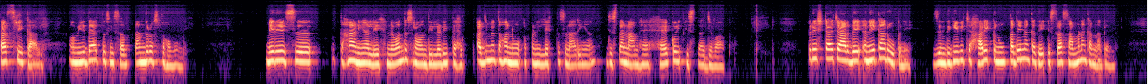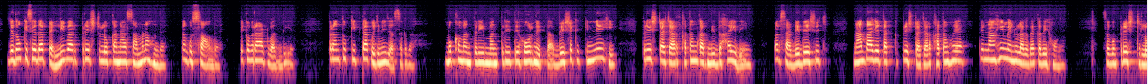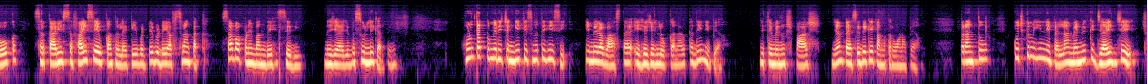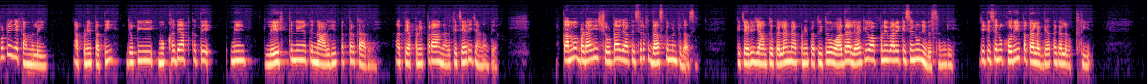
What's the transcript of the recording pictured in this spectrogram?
ਸਤਿ ਸ੍ਰੀ ਅਕਾਲ। ਉਮੀਦ ਹੈ ਤੁਸੀਂ ਸਭ ਤੰਦਰੁਸਤ ਹੋਵੋਗੇ। ਮੇਰੇ ਇਸ ਕਹਾਣੀਆਂ ਲੇਖ ਨਿਬੰਧ ਸਰਾਉਣ ਦੀ ਲੜੀ ਤਹਿਤ ਅੱਜ ਮੈਂ ਤੁਹਾਨੂੰ ਆਪਣੀ ਲਿਖਤ ਸੁਣਾ ਰਹੀ ਹਾਂ, ਜਿਸ ਦਾ ਨਾਮ ਹੈ ਹੈ ਕੋਈ ਇਸ ਦਾ ਜਵਾਬ? ਭ੍ਰਿਸ਼ਟਾਚਾਰ ਦੇ ਅਨੇਕਾਂ ਰੂਪ ਨੇ। ਜ਼ਿੰਦਗੀ ਵਿੱਚ ਹਰ ਇੱਕ ਨੂੰ ਕਦੇ ਨਾ ਕਦੇ ਇਸ ਦਾ ਸਾਹਮਣਾ ਕਰਨਾ ਪੈਂਦਾ। ਜਦੋਂ ਕਿਸੇ ਦਾ ਪਹਿਲੀ ਵਾਰ ਭ੍ਰਿਸ਼ਟ ਲੋਕਾਂ ਨਾਲ ਸਾਹਮਣਾ ਹੁੰਦਾ ਤਾਂ ਗੁੱਸਾ ਆਉਂਦਾ ਤੇ ਘਬਰਾਹਟ ਵੱਧਦੀ ਹੈ। ਪਰੰਤੂ ਕੀਤਾ ਕੁਝ ਨਹੀਂ ਜਾ ਸਕਦਾ। ਮੁੱਖ ਮੰਤਰੀ ਮੰਤਰੀ ਤੇ ਹੋਰ ਨੇਤਾ ਬੇਸ਼ੱਕ ਕਿੰਨੇ ਹੀ ਭ੍ਰਿਸ਼ਟਾਚਾਰ ਖਤਮ ਕਰਨ ਦੀ ਦਹਾਈ ਦੇਣ, ਪਰ ਸਾਡੇ ਦੇਸ਼ ਵਿੱਚ ਨਾ ਤਾਂ ਅਜੇ ਤੱਕ ਭ੍ਰਿਸ਼ਟਾਚਾਰ ਖਤਮ ਹੋਇਆ ਤੇ ਨਾ ਹੀ ਮੈਨੂੰ ਲੱਗਦਾ ਕਦੇ ਹੋਣਾ। ਸਗੋਂ ਭ੍ਰਿਸ਼ਟ ਲੋਕ ਸਰਕਾਰੀ ਸਫ਼ਾਈ ਸੇਵਕਾਂ ਤੋਂ ਲੈ ਕੇ ਵੱਡੇ ਵੱਡੇ ਅਫਸਰਾਂ ਤੱਕ ਸਭ ਆਪਣੇ ਬਣਦੇ ਹਿੱਸੇ ਦੀ ਨਜਾਇਜ਼ ਵਸੂਲੀ ਕਰਦੇ ਨੇ। ਹੁਣ ਤੱਕ ਮੇਰੀ ਚੰਗੀ ਕਿਸਮਤ ਹੀ ਸੀ ਕਿ ਮੇਰਾ ਵਾਸਤਾ ਇਹੋ ਜਿਹੇ ਲੋਕਾਂ ਨਾਲ ਕਦੀ ਨਹੀਂ ਪਿਆ, ਜਿੱਥੇ ਮੈਨੂੰ ਸਿਫਾਰਸ਼ ਜਾਂ ਪੈਸੇ ਦੇ ਕੇ ਕੰਮ ਕਰਵਾਉਣਾ ਪਿਆ ਪਰੰਤੂ ਕੁਝ ਕੁ ਮਹੀਨੇ ਪਹਿਲਾਂ ਮੈਨੂੰ ਇੱਕ ਜਾਇਜ਼ ਜੇ ਛੋਟੇ ਜਿਹੇ ਕੰਮ ਲਈ ਆਪਣੇ ਪਤੀ, ਜੋ ਕਿ ਮੁੱਖ ਅਧਿਆਪਕ ਤੇ ਨੇ, ਲੇਖਕ ਨੇ ਅਤੇ ਨਾਲ ਹੀ ਪੱਤਰਕਾਰ ਨੇ ਅਤੇ ਆਪਣੇ ਭਰਾ ਨਾਲ ਕਚਹਿਰੀ ਜਾਣਾ ਪਿਆ। ਕੰਮ ਬੜਾ ਹੀ ਛੋਟਾ ਜਿਹਾ ਤੇ ਸਿਰਫ 10 ਮਿੰਟ ਦਾ ਸੀ। ਕਚਹਿਰੀ ਜਾਣ ਤੋਂ ਪਹਿਲਾਂ ਮੈਂ ਆਪਣੇ ਪਤੀ ਤੋਂ ਵਾਅਦਾ ਲਿਆ ਕਿ ਉਹ ਆਪਣੇ ਬਾਰੇ ਕਿਸੇ ਨੂੰ ਨਹੀਂ ਦੱਸਣਗੇ। ਜੇ ਕਿਸੇ ਨੂੰ ਖੁਦ ਹੀ ਪਤਾ ਲੱਗਿਆ ਤਾਂ ਗੱਲ ਵੱਖਰੀ ਹੈ।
